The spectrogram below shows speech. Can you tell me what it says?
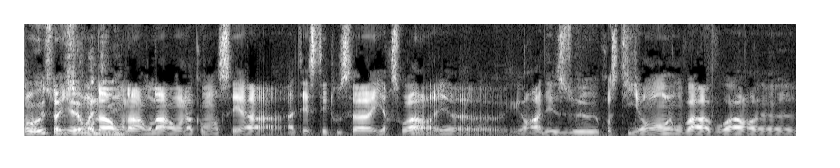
Oh oui, ça y est, on a, on, a, on, a, on a commencé à, à tester tout ça hier soir. Et euh, il y aura des œufs croustillants. On va avoir euh,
